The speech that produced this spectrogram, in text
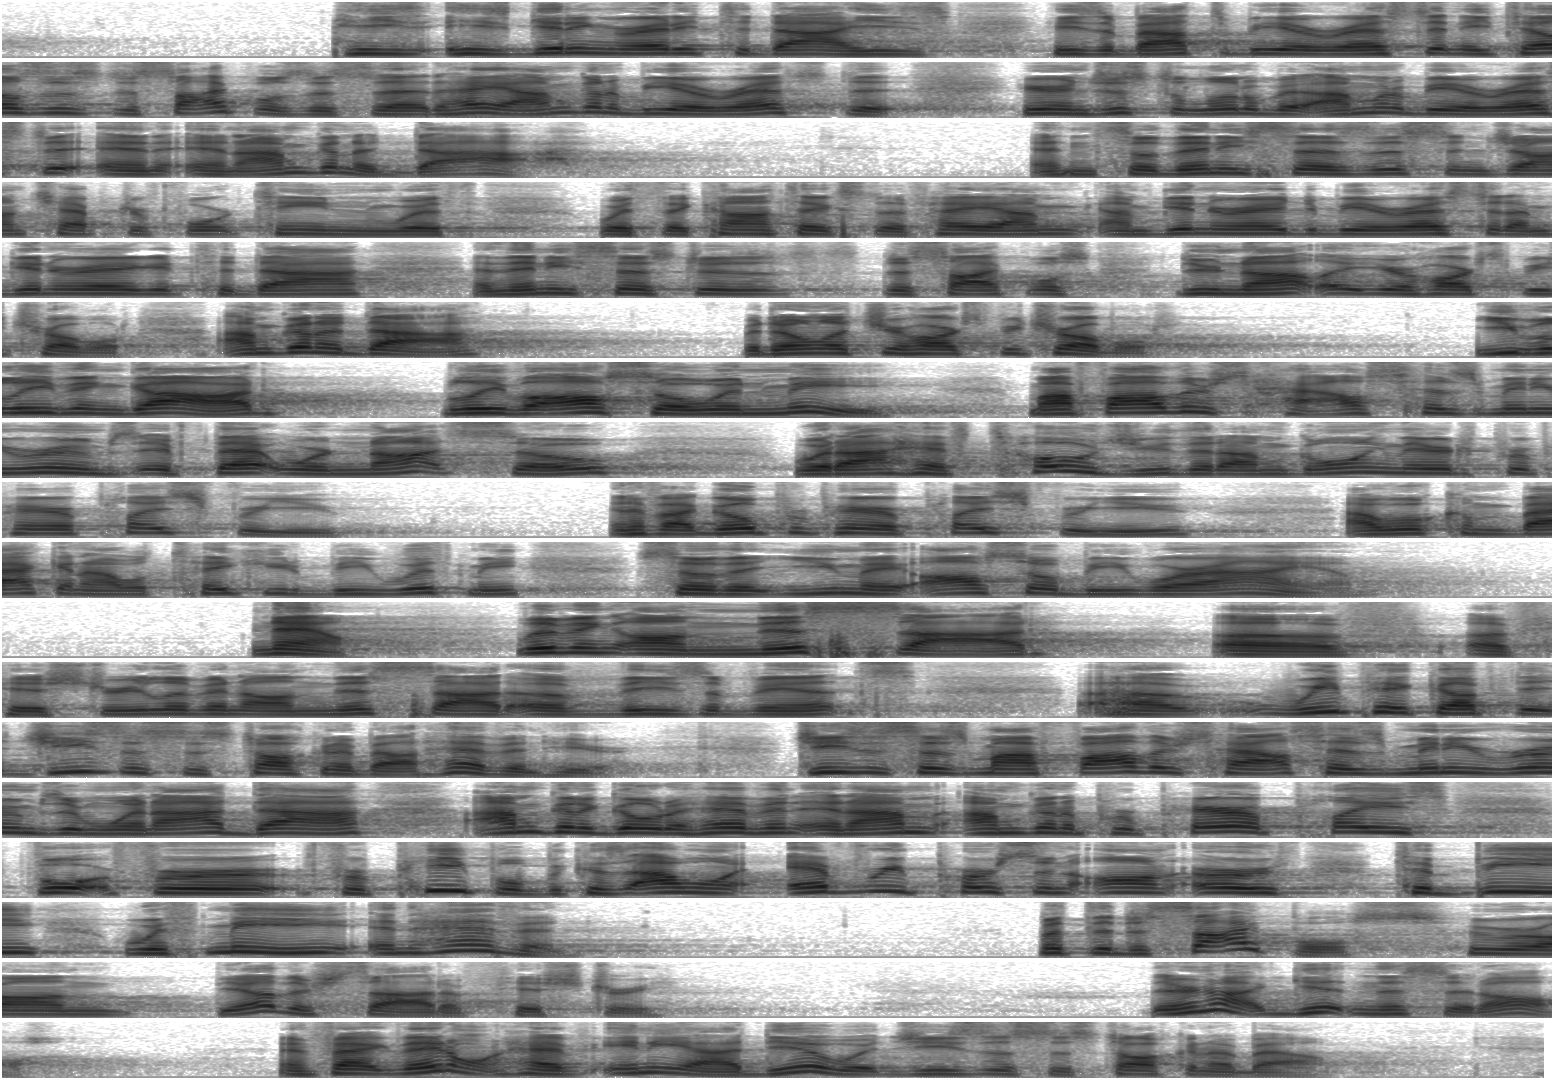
He's, he's getting ready to die. He's, he's about to be arrested. And he tells his disciples that said, Hey, I'm going to be arrested here in just a little bit. I'm going to be arrested and, and I'm going to die. And so then he says this in John chapter 14 with, with the context of, Hey, I'm, I'm getting ready to be arrested. I'm getting ready to die. And then he says to his disciples, Do not let your hearts be troubled. I'm going to die, but don't let your hearts be troubled. You believe in God, believe also in me. My Father's house has many rooms. If that were not so, would I have told you that I'm going there to prepare a place for you? And if I go prepare a place for you, I will come back and I will take you to be with me so that you may also be where I am. Now, living on this side of, of history, living on this side of these events, uh, we pick up that Jesus is talking about heaven here. Jesus says, My Father's house has many rooms, and when I die, I'm going to go to heaven and I'm, I'm going to prepare a place for, for, for people because I want every person on earth to be with me in heaven. But the disciples who are on the other side of history, they're not getting this at all. In fact, they don't have any idea what Jesus is talking about.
